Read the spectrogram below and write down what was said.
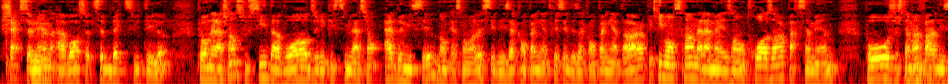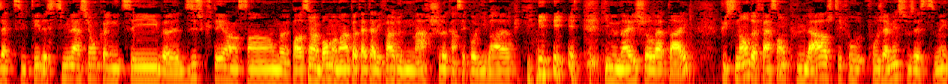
chaque semaine avoir ce type d'activité-là. Puis on a la chance aussi d'avoir du répit stimulation à domicile. Donc à ce moment-là, c'est des accompagnatrices et des accompagnateurs qui vont se rendre à la maison trois heures par semaine pour justement faire des activités de stimulation cognitive, euh, discuter ensemble, passer un bon moment, peut-être aller faire une marche là, quand c'est pas l'hiver puis qui, qui nous neige sur la tête. Puis sinon, de façon plus large, il faut, faut jamais sous-estimer.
